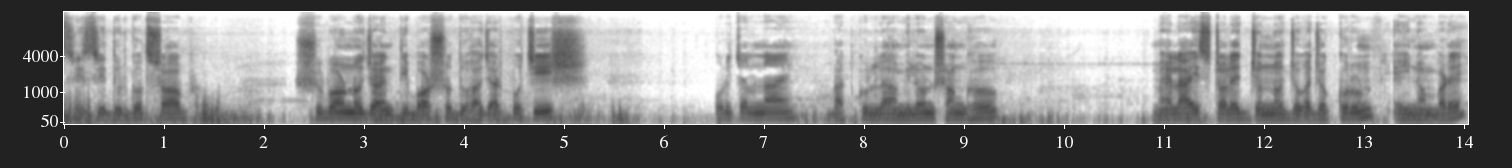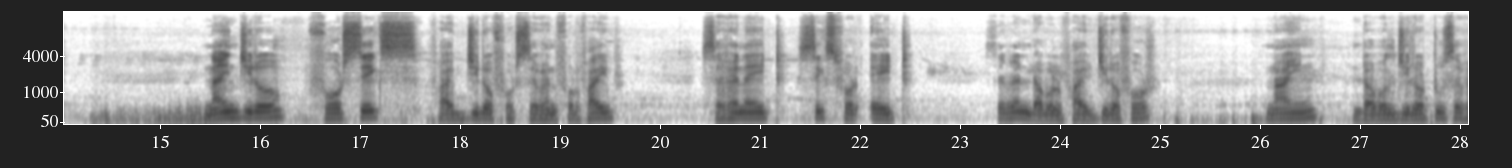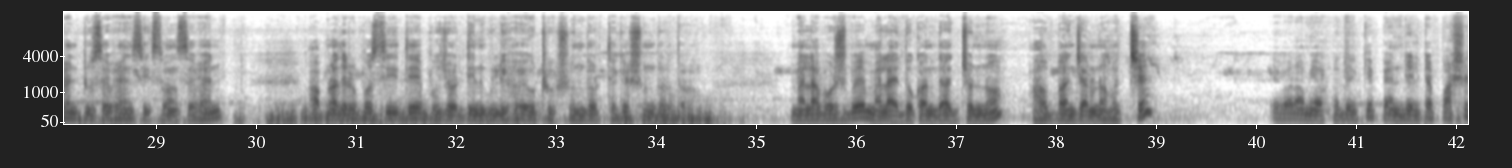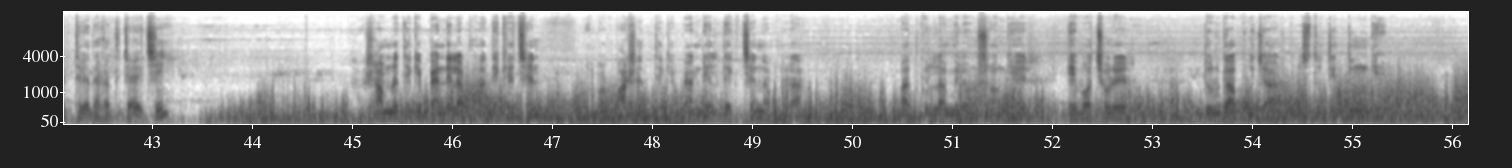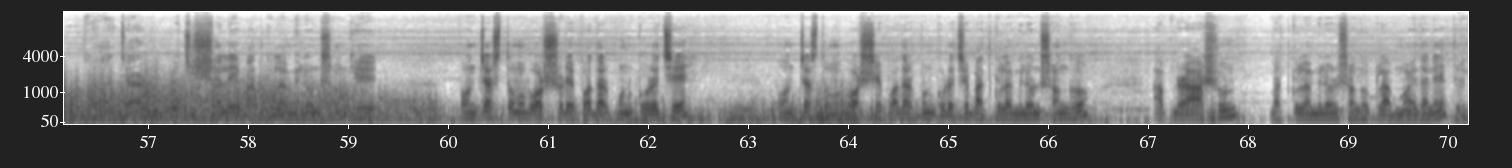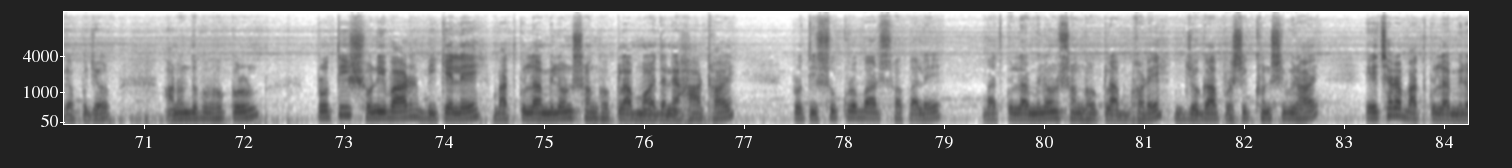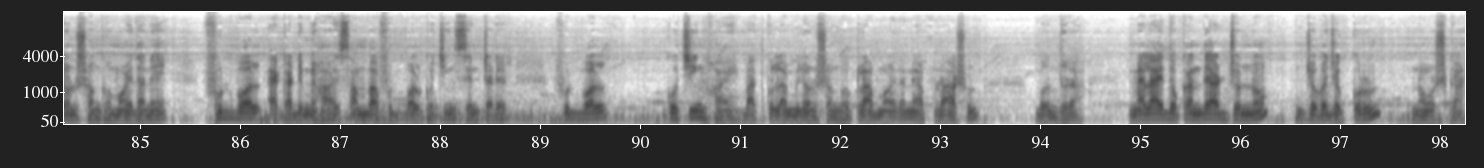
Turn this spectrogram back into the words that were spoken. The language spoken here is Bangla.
শ্রী শ্রী দুর্গোৎসব, সুবর্ণ জয়ন্তী বর্ষ দু হাজার পঁচিশ, পরিচালনায় বাতকুল্লা মিলন সংঘ, মেলা স্টলের জন্য যোগাযোগ করুন এই নম্বরে nine zero four six five zero four seven four five, seven eight six four eight, seven double five zero four, nine double zero two seven two seven six one seven আপনাদের উপস্থিতিতে পুজোর দিনগুলি হয়ে উঠুক সুন্দর থেকে সুন্দরতর। মেলা বসবে, মেলায় দোকান দেওয়ার জন্য আহ্বান জানানো হচ্ছে। এবার আমি আপনাদেরকে প্যান্ডেলটা পাশের থেকে দেখাতে চাইছি। সামনে থেকে প্যান্ডেল আপনারা দেখেছেন, এবার পাশের থেকে প্যান্ডেল দেখছেন আপনারা। বাতকুল্লা মিলন সংঘের এবছরের দুর্গা পূজার প্রস্তুতি তুঙ্গে। সালে বাতকুলা মিলন সংঘে পঞ্চাশতম বর্ষরে পদার্পণ করেছে। পঞ্চাশতম বর্ষে পদার্পণ করেছে বাতকুলা মিলন সংঘ। আপনারা আসুন বাতকুলা মিলন সংঘ ক্লাব ময়দানে দুর্গাপুজো আনন্দ উপভোগ করুন। প্রতি শনিবার বিকেলে বাতকুলা মিলন সংঘ ক্লাব ময়দানে হাট হয়। প্রতি শুক্রবার সকালে বাতকুলা মিলন সংঘ ক্লাব ঘরে যোগা প্রশিক্ষণ শিবির হয়। এছাড়া বাতকুলা মিলন সংঘ ময়দানে ফুটবল একাডেমি হয়, সাম্বা ফুটবল কোচিং সেন্টারের ফুটবল কোচিং হয়, বাতকুলা মিলন সংঘ ক্লাব ময়দানে আপনারা আসুন। বন্ধুরা, মেলায় দোকান দেওয়ার জন্য যোগাযোগ করুন। নমস্কার।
